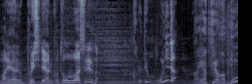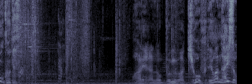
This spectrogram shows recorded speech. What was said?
誉れある武士であることを忘れるな。これでは鬼だ。あやつらは猛虎です。我らの武具は恐怖ではないぞ。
